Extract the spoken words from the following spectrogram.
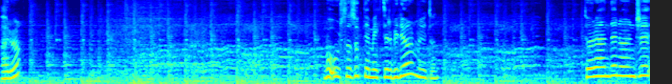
Haro? Bu uğursuzluk demektir biliyor muydun? Törenden önce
